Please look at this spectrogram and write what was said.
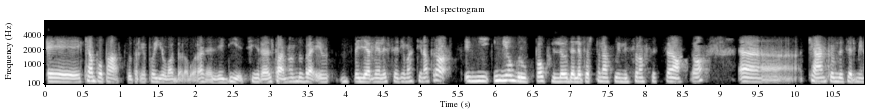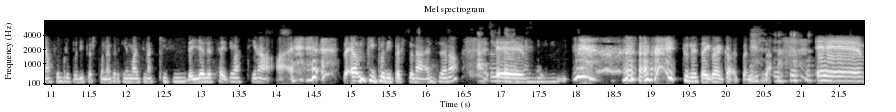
eh, che è un po' pazzo perché poi io vado a lavorare alle 10, in realtà non dovrei svegliarmi alle 6 di mattina, però il, mi- il mio gruppo, quello delle persone a cui mi sono affezionato, eh, che è anche un determinato gruppo di persone, perché immagina chi si sveglia alle 6 di mattina è, è un tipo di personaggio, no? Assolutamente. E, tu ne sai qualcosa, mi sa. e,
